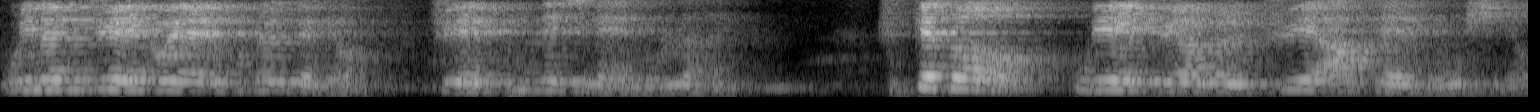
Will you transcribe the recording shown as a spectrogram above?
우리는 주의 노에 소멸되며 주의 분내심에 놀라나이다. 주께서 우리의 죄악을 주의 앞에 놓으시며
